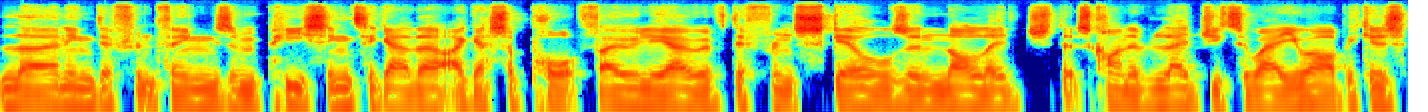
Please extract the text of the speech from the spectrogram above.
learning different things and piecing together I guess a portfolio of different skills and knowledge that's kind of led you to where you are because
